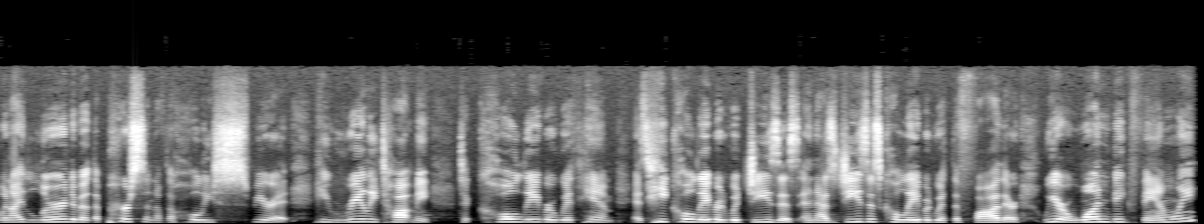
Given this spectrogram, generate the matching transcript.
when I learned about the person of the Holy Spirit, He really taught me to co labor with Him as He co labored with Jesus and as Jesus co labored with the Father. We are one big family.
